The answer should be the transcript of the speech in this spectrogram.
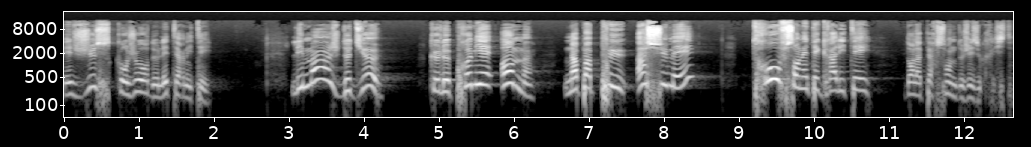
et jusqu'au jour de l'éternité. L'image de Dieu que le premier homme n'a pas pu assumer trouve son intégralité dans la personne de Jésus-Christ.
